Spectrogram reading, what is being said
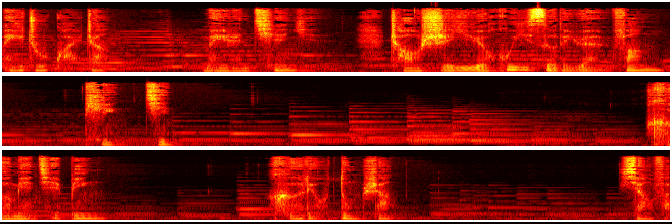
没拄拐杖，没人牵引，朝十一月灰色的远方挺进。河面结冰，河流冻伤。相反，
